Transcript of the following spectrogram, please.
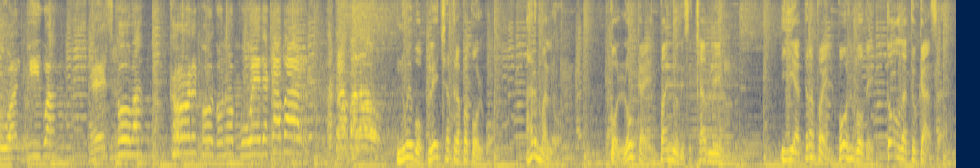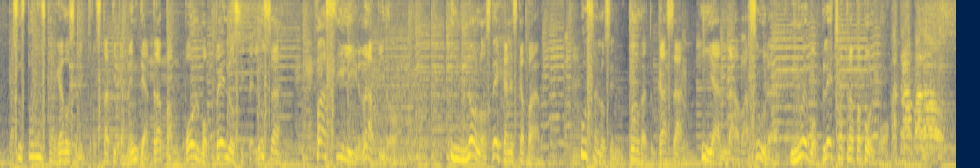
tu antigua escoba con el polvo no puede acabar. ¡Atrápalo! Nuevo Plecha Atrapapolvo. Ármalo. Coloca el paño desechable y atrapa el polvo de toda tu casa. Sus paños cargados electrostáticamente atrapan polvo, pelos y pelusa fácil y rápido. Y no los dejan escapar. Úsalos en toda tu casa y a la basura. Nuevo Plecha Atrapapolvo. ¡Atrápalo!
